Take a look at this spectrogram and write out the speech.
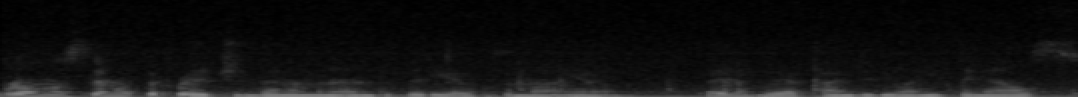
we're almost done with the bridge, and then I'm gonna end the video because I'm not, you know, I don't really have time to do anything else.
